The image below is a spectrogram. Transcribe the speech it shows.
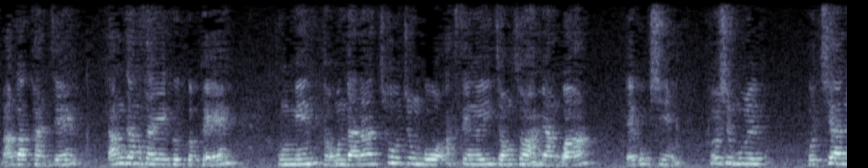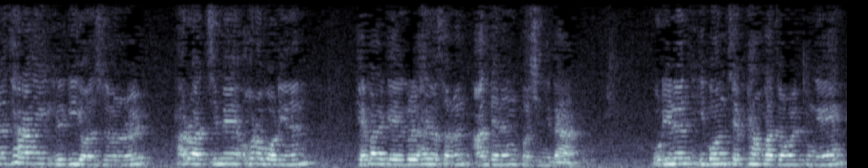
망각한 채 땅 장사에 급급해 국민 더군다나 초중고 학생의 정서 함양과 애국심, 효시금을 고치 않은 사랑의 일기 연수를 하루아침에 헐어버리는 개발 계획을 하여서는 안 되는 것입니다. 우리는 이번 재판 과정을 통해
